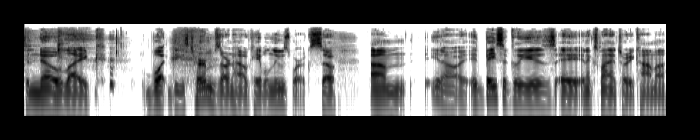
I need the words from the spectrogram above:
to know like what these terms are and how cable news works. So, um, you know, it basically is a an explanatory comma.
